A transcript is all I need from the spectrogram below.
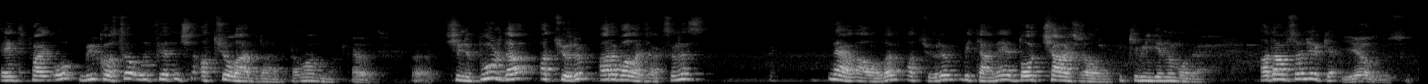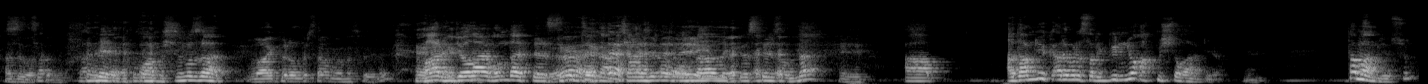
Enterprise o büyük olsa onun fiyatın içine atıyorlardır abi tamam mı? Evet. Evet. Şimdi burada atıyorum araba alacaksınız. Ne alalım? Atıyorum bir tane Dodge Charger alalım. 2020 model. Adam sana diyor ki İyi alıyorsun. Hadi bakalım. Tabii kullanmışlığımız var. Viper alırsan bana söyle. Var videolar onu da mi? Sıkıntı yok abi. Charger'ımızı onda Eyvallah. aldık. Gösteririz onda. Aa, adam diyor ki arabanın sana günlüğü 60 dolar diyor. Tamam diyorsun.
